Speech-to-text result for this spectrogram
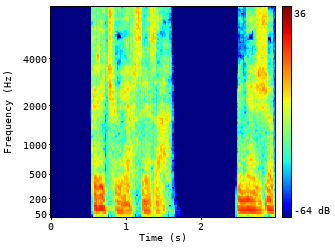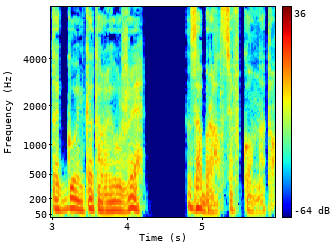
— кричу я в слезах. Меня жжет огонь, который уже забрался в комнату.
